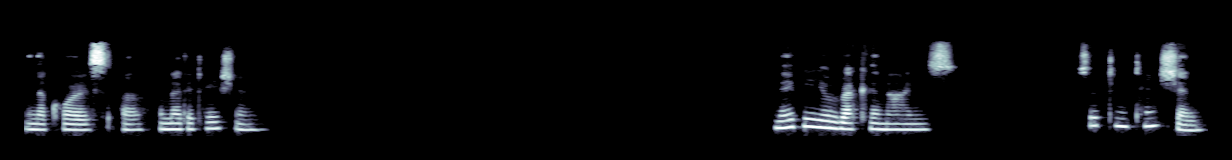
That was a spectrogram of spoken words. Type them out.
in the course of the meditation. Maybe you recognize certain tension,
